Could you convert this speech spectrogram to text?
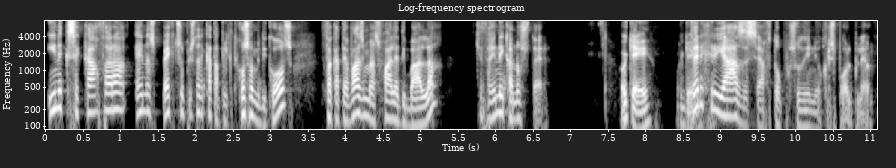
είναι ξεκάθαρα ένας παίκτης ο οποίος θα είναι καταπληκτικός αμυντικός, θα κατεβάζει με ασφάλεια την μπάλα και θα είναι ικανός σουτέρ. Οκ. οκ. Δεν χρειάζεσαι αυτό που σου δίνει ο Chris Paul πλέον.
